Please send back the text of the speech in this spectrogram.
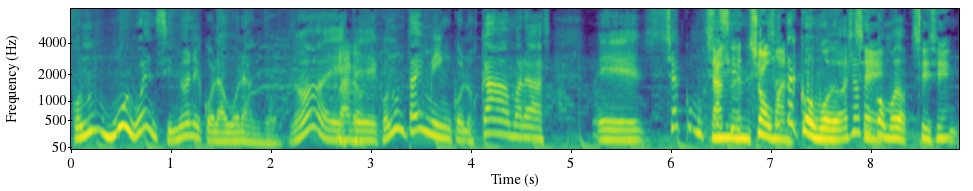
con un muy buen Simeone colaborando, ¿no? Claro. Este, con un timing con los cámaras, eh, ya como Ya se está cómodo, ya Sí, está cómodo. Sí, sí.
